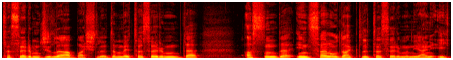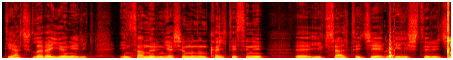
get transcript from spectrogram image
tasarımcılığa başladım ve tasarımda aslında insan odaklı tasarımın yani ihtiyaçlara yönelik insanların yaşamının kalitesini e, yükseltici, geliştirici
